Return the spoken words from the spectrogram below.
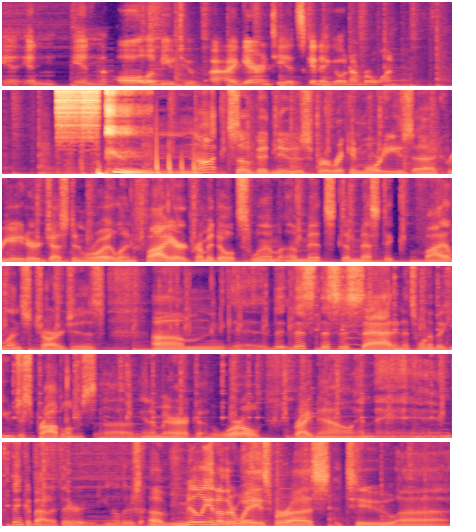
in in, in all of YouTube. I, I guarantee it's going to go number one. Not so good news for Rick and Morty's uh, creator, Justin Roiland, fired from Adult Swim amidst domestic violence charges. Um, th- this this is sad, and it's one of the hugest problems uh, in America, the world right now. And and think about it, there you know there's a million other ways for us to uh,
